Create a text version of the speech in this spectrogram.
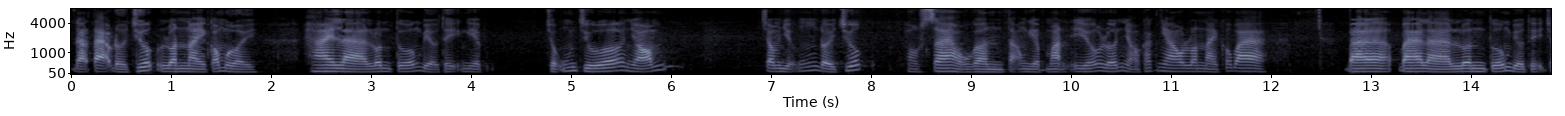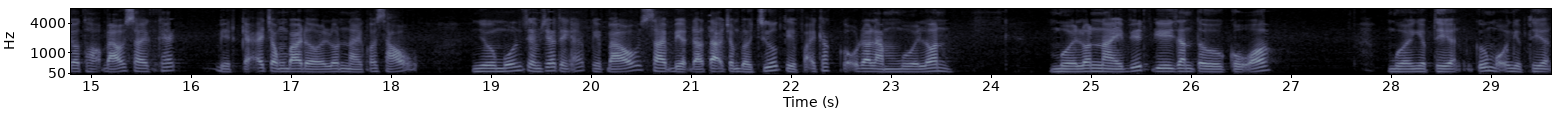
đã tạo đời trước, luân này có 10 hai là luân tướng biểu thị nghiệp chủng chứa nhóm. Trong những đời trước hoặc xa hoặc gần, tạo nghiệp mạnh yếu, lớn nhỏ khác nhau, luân này có ba. Ba ba là luân tướng biểu thị cho thọ báo sai khác biệt cả. Trong ba đời, luân này có sáu. Như muốn xem xét tình ác nghiệp báo sai biệt đã tạo trong đời trước thì phải khắc cổ ra làm 10 luân. 10 luân này viết ghi danh từ của 10 nghiệp thiện, cứ mỗi nghiệp thiện.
